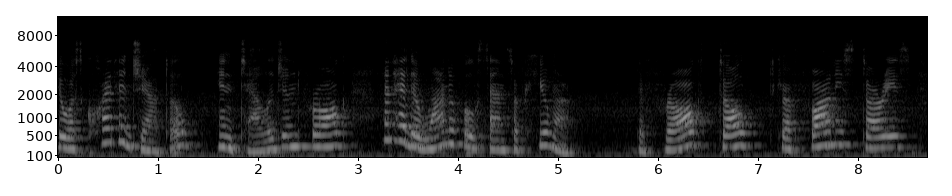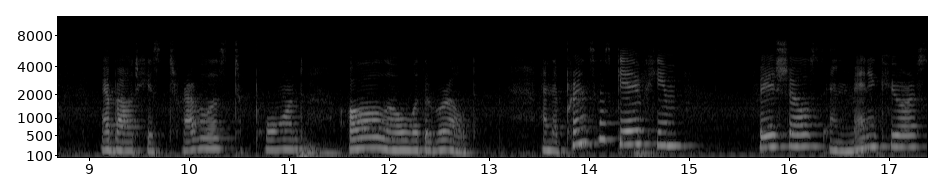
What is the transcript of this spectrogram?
He was quite a gentle, intelligent frog and had a wonderful sense of humor. The frog told her funny stories about his travels to ponds all over the world, and the princess gave him facials and manicures.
